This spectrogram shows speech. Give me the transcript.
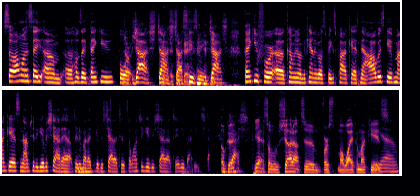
So I want to say, um, uh, Jose, thank you for Josh. Josh. Josh, it's Josh. okay. Excuse me, Josh. Thank you for uh, coming on the Canna Girl Speaks podcast. Now I always give my guests an opportunity to give a shout out to anybody I can give the shout out to. So why don't you give your shout out to anybody? Shout- Mm-hmm. Okay. Josh. Yeah. So shout out to first my wife and my kids. Yeah.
